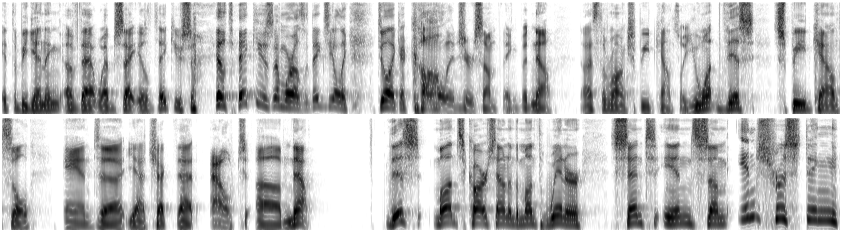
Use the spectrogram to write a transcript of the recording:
at the beginning of that website, it'll take you so, it'll take you somewhere else. It takes you like to like a college or something. But no, that's the wrong speed council. You want this speed council, and uh, yeah, check that out. Um, now, this month's car sound of the month winner sent in some interesting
